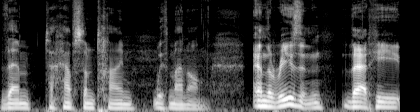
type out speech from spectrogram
them to have some time with Manon. And the reason that he,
